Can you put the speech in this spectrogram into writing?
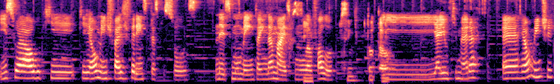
isso é algo que, que realmente faz diferença para as pessoas nesse momento, ainda mais, como sim, o Léo falou. Sim, total. E, e aí o Quimera é realmente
